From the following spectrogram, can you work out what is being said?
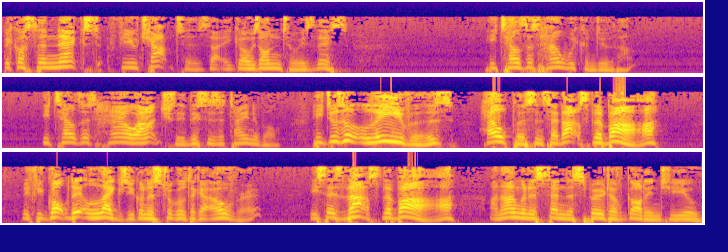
Because the next few chapters that he goes on to is this. He tells us how we can do that. He tells us how actually this is attainable. He doesn't leave us, help us and say that's the bar. If you've got little legs, you're going to struggle to get over it. He says that's the bar and I'm going to send the Spirit of God into you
